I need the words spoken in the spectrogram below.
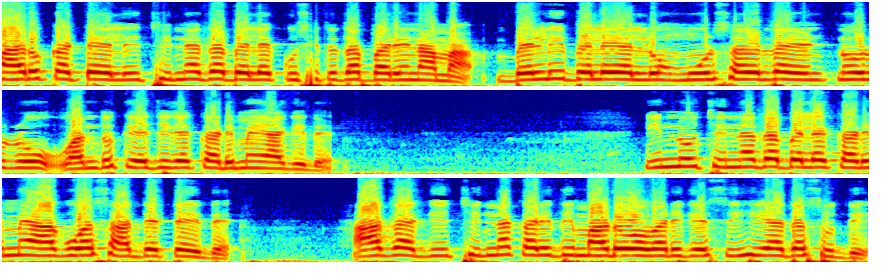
ಮಾರುಕಟ್ಟೆಯಲ್ಲಿ ಚಿನ್ನದ ಬೆಲೆ ಕುಸಿತದ ಪರಿಣಾಮ. ಬೆಳ್ಳಿ ಬೆಲೆಯಲ್ಲೂ ಮೂರು ಸಾವಿರದ ಎಂಟುನೂರು ರು ಒಂದು ಕೆಜಿಗೆ ಕಡಿಮೆಯಾಗಿದೆ. ಇನ್ನು ಚಿನ್ನದ ಬೆಲೆ ಕಡಿಮೆ ಆಗುವ ಸಾಧ್ಯತೆ ಇದೆ. ಹಾಗಾಗಿ ಚಿನ್ನ ಖರೀದಿ ಮಾಡುವವರಿಗೆ ಸಿಹಿಯಾದ ಸುದ್ದಿ.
